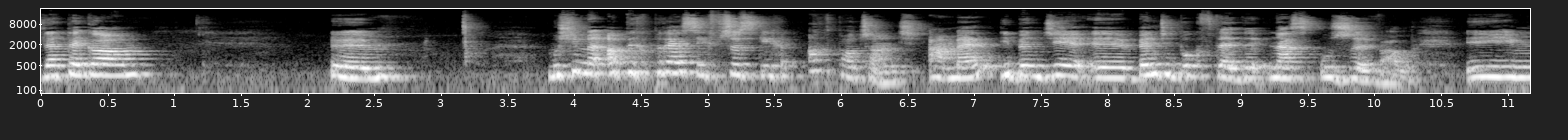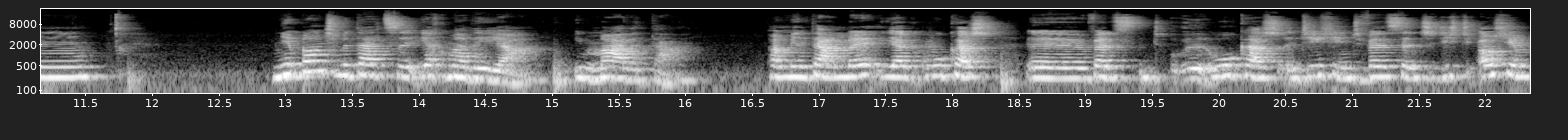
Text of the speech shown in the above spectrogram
Dlatego musimy od tych presji wszystkich odpocząć. Amen? I będzie, y, będzie Bóg wtedy nas używał. I, nie bądźmy tacy jak Maryja i Marta. Pamiętamy, jak Łukasz, y, y, Łukasz 10, werset 38,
